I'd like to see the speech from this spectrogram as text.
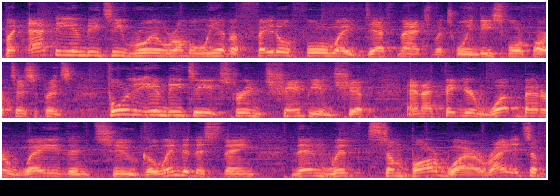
But at the MDT Royal Rumble, we have a fatal four-way death match between these four participants for the MDT Extreme Championship. And I figure what better way than to go into this thing than with some barbed wire, right? It's a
